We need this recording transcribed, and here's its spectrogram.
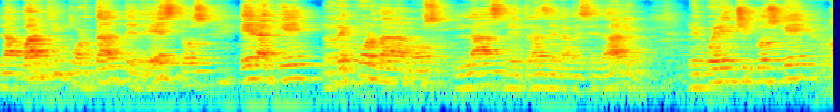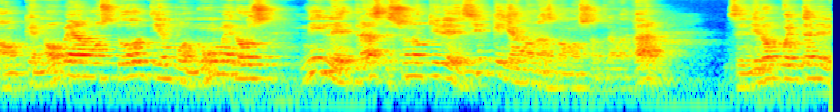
La parte importante de estos era que recordáramos las letras del abecedario. Recuerden chicos que aunque no veamos todo el tiempo números, ni letras, eso no quiere decir que ya no las vamos a trabajar. Se dieron cuenta en el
